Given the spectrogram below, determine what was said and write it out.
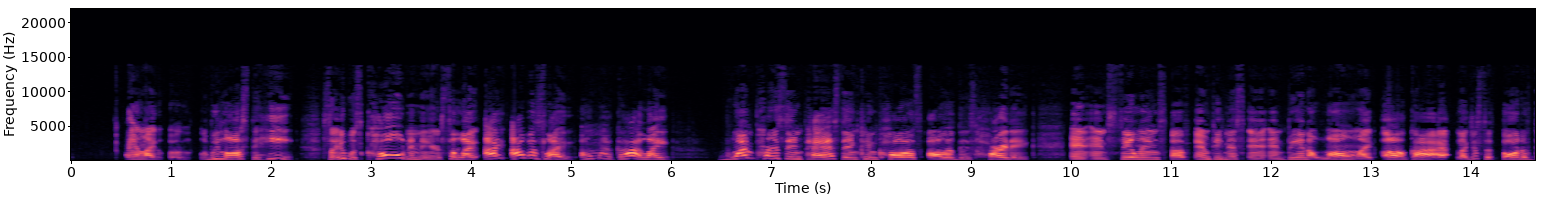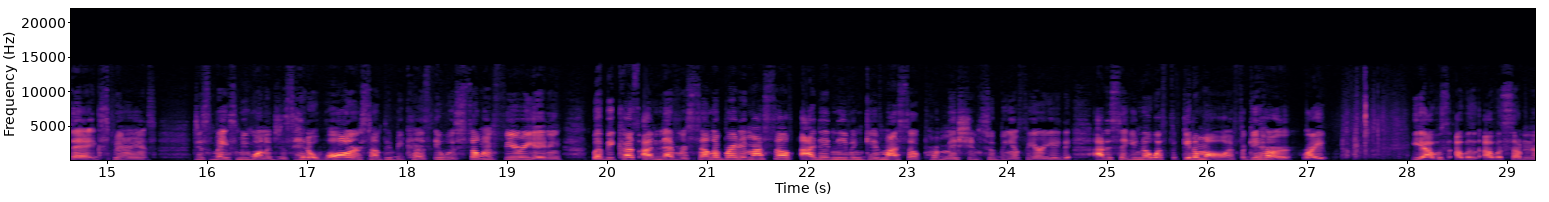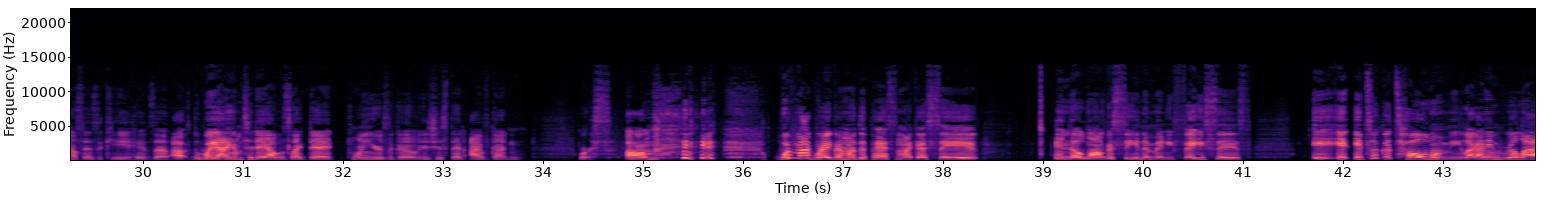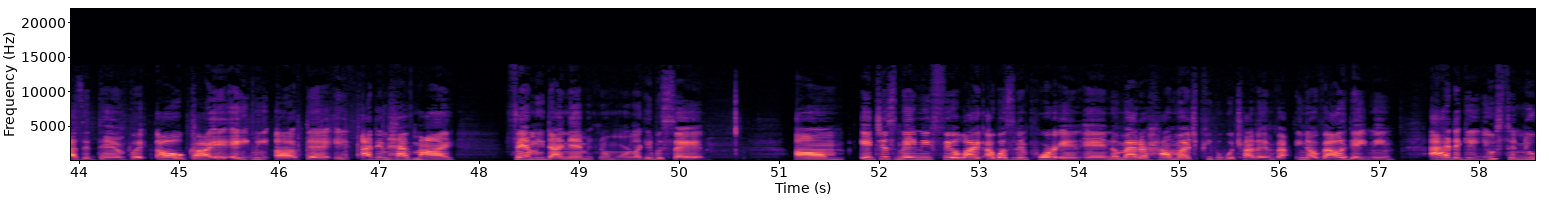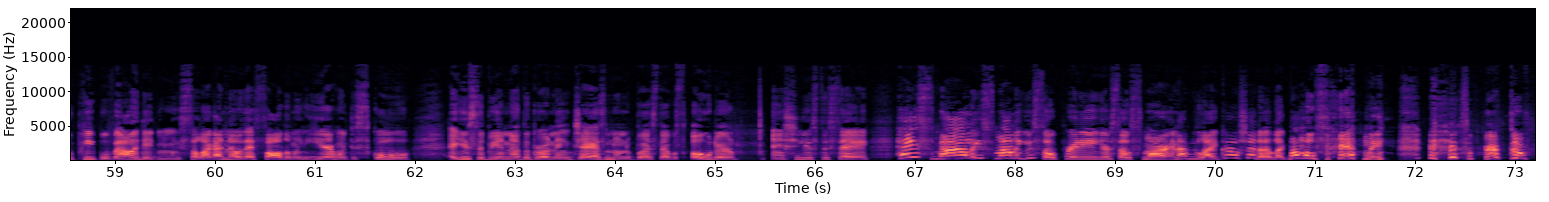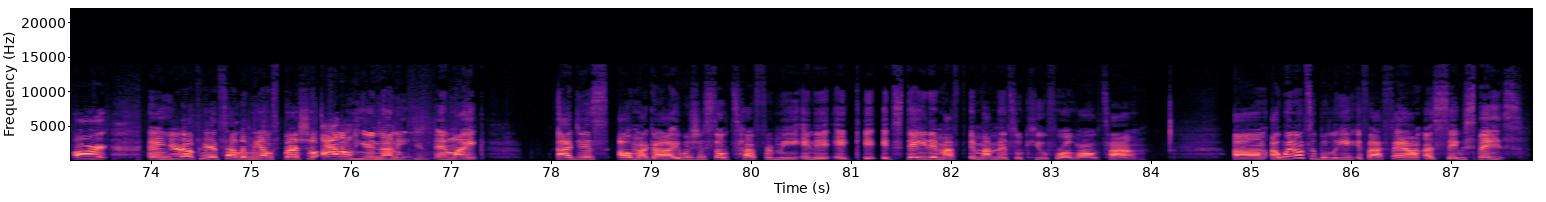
And like uh, we lost the heat. So it was cold in there. So like I, I was like, oh my God, like one person passing can cause all of this heartache and, and feelings of emptiness and, and being alone. Like, oh God, like just the thought of that experience just makes me want to just hit a wall or something because it was so infuriating. But because I never celebrated myself, I didn't even give myself permission to be infuriated. I just said, you know what, forget them all and forget her, right? Yeah, I was, I was, I was something else as a kid. Heads up, I, the way I am today, I was like that 20 years ago. It's just that I've gotten worse. Um, with my great grandmother passing, like I said, and no longer seeing the many faces, it, it, it, took a toll on me. Like I didn't realize it then, but oh God, it ate me up that it I didn't have my family dynamic no more. Like it was sad. Um, it just made me feel like I wasn't important. And no matter how much people would try to, you know, validate me, I had to get used to new people validating me. So, like, I know that following year I went to school, it used to be another girl named Jasmine on the bus that was older. And she used to say, Hey, Smiley, Smiley, you're so pretty, you're so smart. And I'd be like, Girl, shut up. Like, my whole family is ripped apart. And you're up here telling me I'm special. I don't hear none of you. And, like, I just oh my god, it was just so tough for me and it it, it stayed in my in my mental queue for a long time. Um, I went on to believe if I found a safe space,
